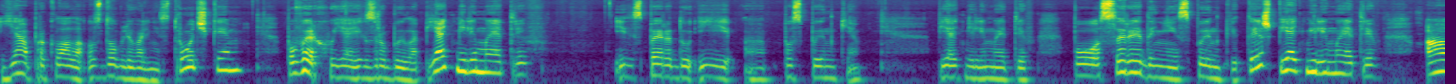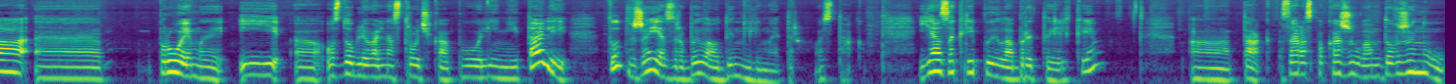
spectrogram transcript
Я проклала оздоблювальні строчки. Поверху я їх зробила 5 мм і спереду, і е, по спинки 5 мм. Посередині спинки теж 5 мм, а е, пройми і е, оздоблювальна строчка по лінії талії, тут вже я зробила 1 мм. Ось так. Я закріпила бретельки. Так, зараз покажу вам довжину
